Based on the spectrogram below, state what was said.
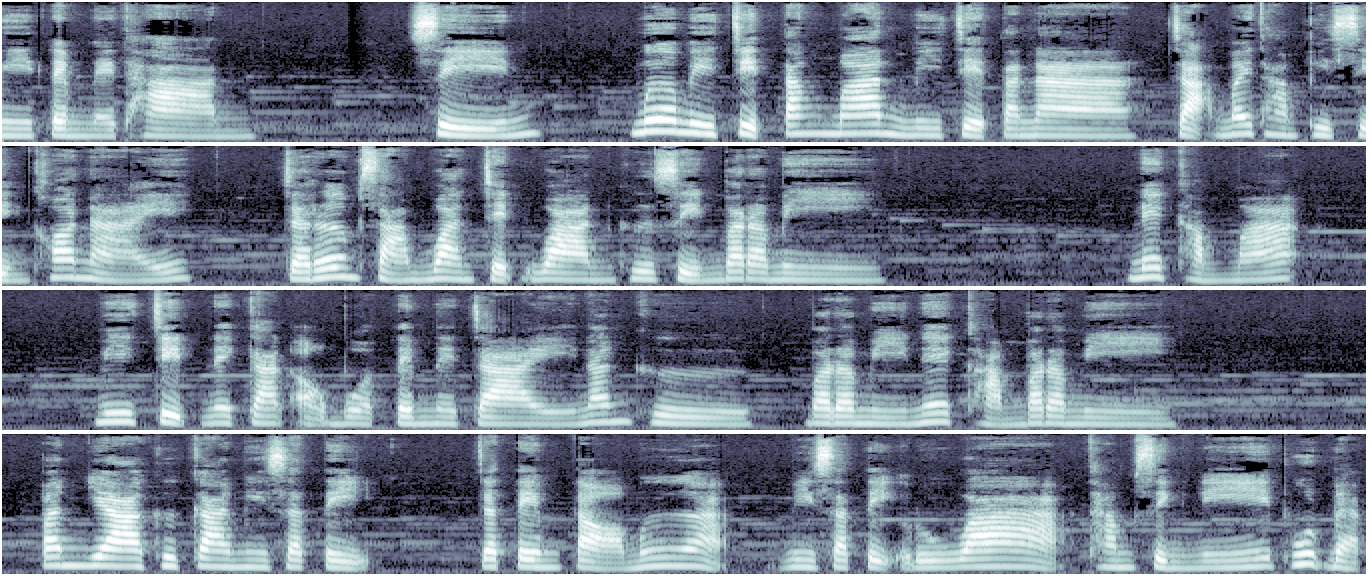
มีเต็มในทาน ศีล เมื่อมีจิตตั้งมั่นมีเจตนา จะไม่ทำผิดศีลข้อไหน จะเริ่มสามวันเจ็ดวันคือศีลบารมี เนคขมมะ มีจิตในการออกบวชเต็มในใจ นั่นคือบารมีเนคขมบารมี ปัญญาคือการมีสติ จะเต็มต่อเมื่อ มีสติรู้ว่าทำสิ่งนี้พูดแบบ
